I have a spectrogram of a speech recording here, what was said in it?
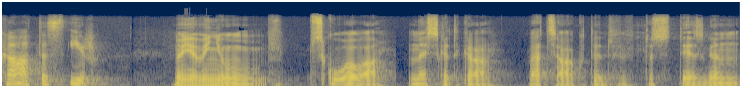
Kā tas ir? nu, ja viņu skolā neskata kā vecāku, tad tas diezgan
